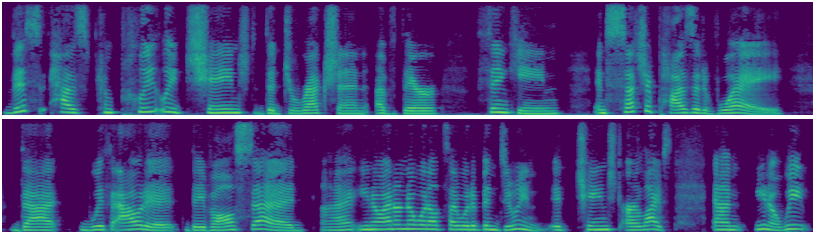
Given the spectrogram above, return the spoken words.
This has completely changed the direction of their thinking in such a positive way that without it, they've all said, I, you know, I don't know what else I would have been doing. It changed our lives. And, you know, we,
